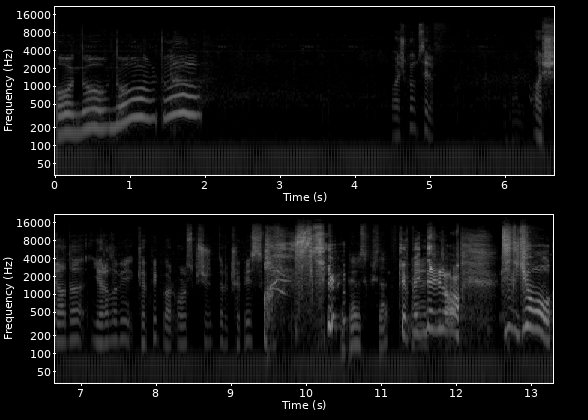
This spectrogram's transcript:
Oh no no no. Başkomiserim Efendim, aşağıda yaralı bir köpek var. Orospu çocukları köpeği sıkmış. Sikeyim. köpeğe mi sıkmışlar? Köpek Evet. değil o. Tilki o.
